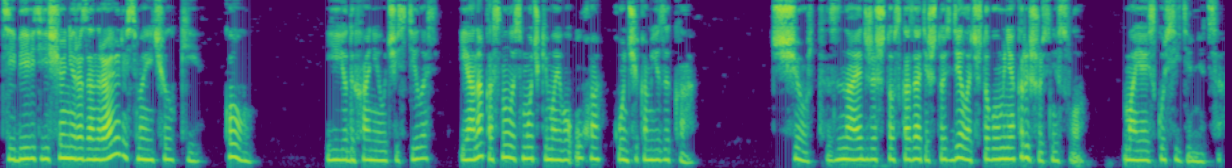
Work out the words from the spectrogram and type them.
«Тебе ведь еще не разонравились мои чулки, Коул?» Ее дыхание участилось, и она коснулась мочки моего уха кончиком языка. Черт, знает же, что сказать и что сделать, чтобы у меня крышу снесло. Моя искусительница.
